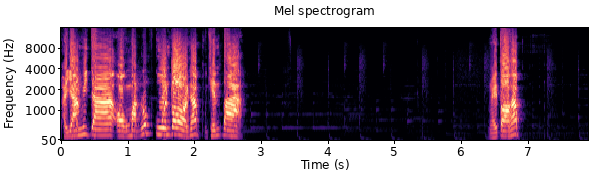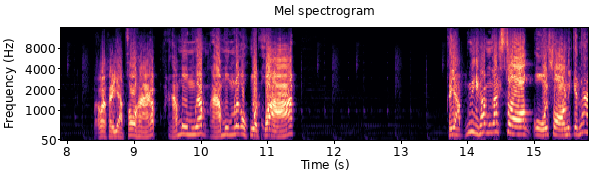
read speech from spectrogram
พยายามที่จะออกหมัดรบกวนตลอดครับ เคนตาไงต่อครับแล้วก็ขยับเข้าหาครับ หามุมครับ หามุมแล้วก็หวดขวา ขยับนี่ครับงัดศอกโอ้ศอกนี่แกน่า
